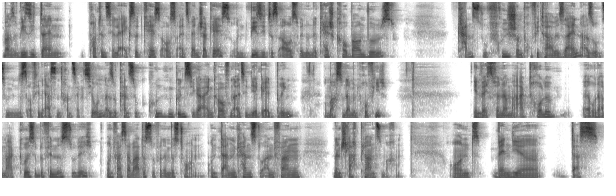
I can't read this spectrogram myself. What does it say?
was, wie sieht dein potenzieller Exit Case aus als Venture Case und wie sieht es aus, wenn du eine Cash Cow bauen würdest? Kannst du früh schon profitabel sein, also zumindest auf den ersten Transaktionen? Also kannst du Kunden günstiger einkaufen, als sie dir Geld bringen und machst du damit Profit? In welcher Marktrolle äh, oder Marktgröße befindest du dich und was erwartest du von Investoren? Und dann kannst du anfangen, einen Schlachtplan zu machen. Und wenn dir das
